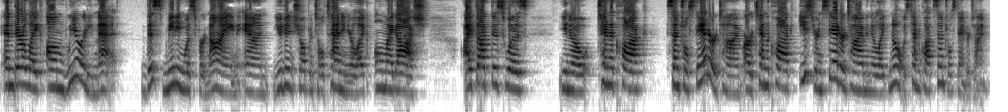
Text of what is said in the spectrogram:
and they're like, um, we already met. This meeting was for nine and you didn't show up until 10 and you're like, oh my gosh, I thought this was, you know, 10 o'clock Central Standard Time or 10 o'clock Eastern Standard Time. And they're like, no, it was 10 o'clock Central Standard Time.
